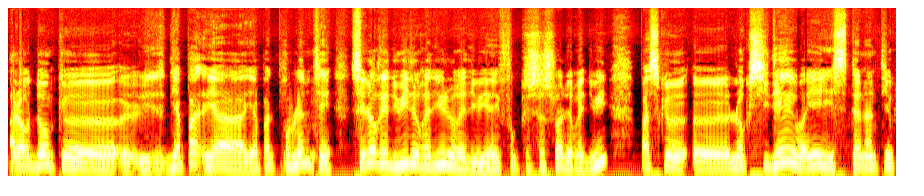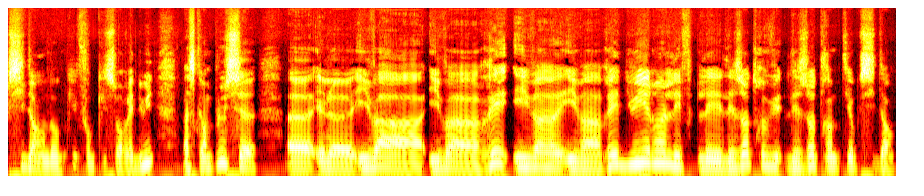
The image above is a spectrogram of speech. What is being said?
Alors donc, il euh, n'y a pas, il y a, y a, pas de problème. C'est, c'est le réduit, le réduit, le réduit. Il faut que ce soit le réduit parce que euh, l'oxydé, vous voyez, c'est un antioxydant, donc il faut qu'il soit réduit parce qu'en plus, euh, il, il, va, il va, ré, il va, il va réduire les, les, les autres, les autres antioxydants.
